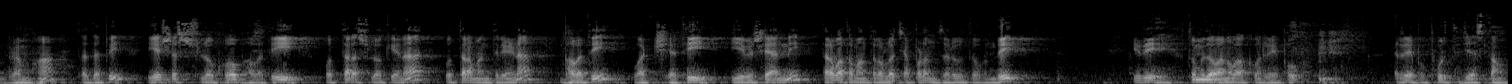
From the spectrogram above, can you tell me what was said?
బ్రహ్మ తదపి ఏష శ్లోకో భవతి. ఉత్తర శ్లోకేన ఉత్తర మంత్రేణ భవతి వక్ష్యతి. ఈ విషయాన్ని తర్వాత మంత్రంలో చెప్పడం జరుగుతూ ఉంది. ఇది తొమ్మిదో అనువాకం రేపు. రేపు పూర్తి చేస్తాం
